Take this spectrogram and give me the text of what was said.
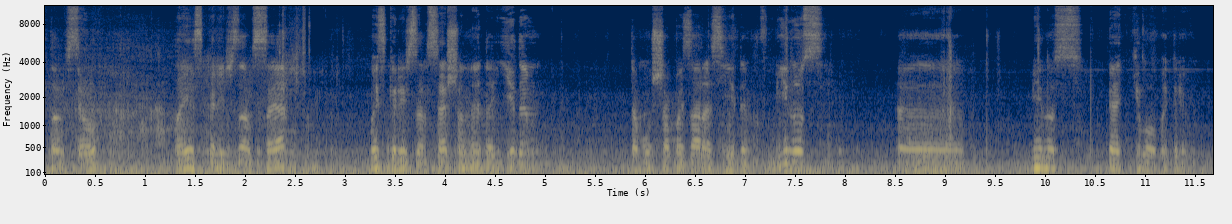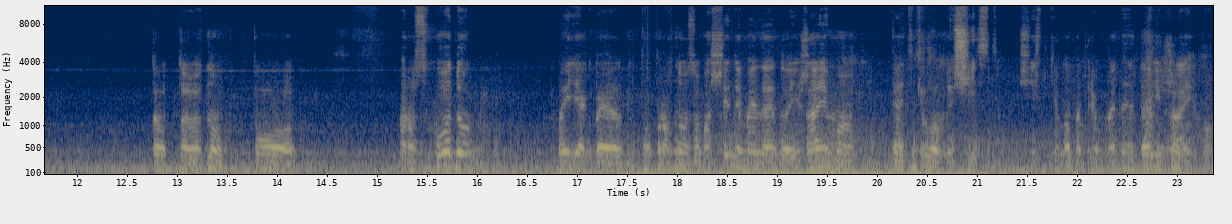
фігня все. Ми, скоріш за все, ми, скоріш за все, що не доїдемо, тому що ми зараз їдемо в мінус, е, мінус 5 кілометрів. Тобто, ну, по розходу, ми якби по прогнозу машини ми не доїжджаємо 5 кілометрів, 6. 6 кілометрів ми не доїжджаємо.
